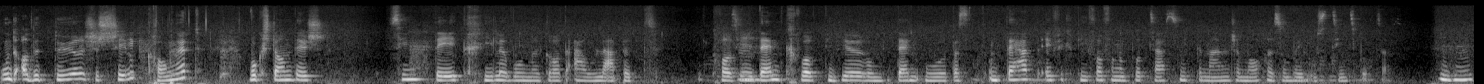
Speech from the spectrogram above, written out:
Und an der Tür ist ein Schild gehangen, wo gestanden ist, sind dort Kirchen, wo ihr gerade auch lebt. Quasi in diesem Quartier und in diesem Ort. Das, und der hat effektiv angefangen, einen Prozess mit den Menschen zu machen, so einen Bewusstseinsprozess. Mhm.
